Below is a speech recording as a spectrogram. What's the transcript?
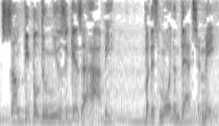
Some people do music as a hobby, but it's more than that to me.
